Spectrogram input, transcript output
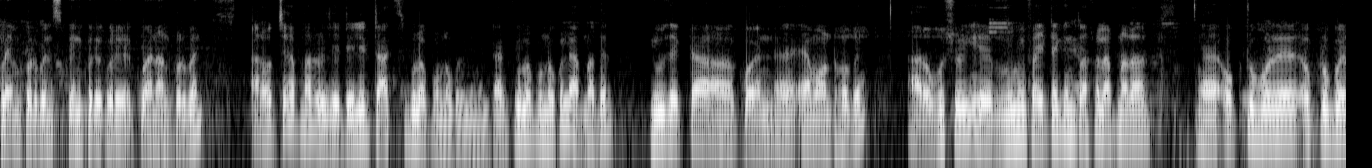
ক্লেম করবেন স্পেন করে করে কয়েন আর্ন করবেন। আর হচ্ছে আপনার ওই যে ডেলি টাস্কগুলো পূর্ণ করে নেবেন। টাস্কগুলো পূর্ণ করলে আপনাদের হিউজ একটা কয়েন অ্যামাউন্ট হবে। আর অবশ্যই মিমি ফাইটটা কিন্তু আসলে আপনারা অক্টোবরের, অক্টোবর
